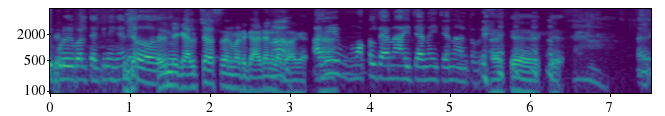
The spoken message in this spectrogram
ఇప్పుడు ఇవాళ తగ్గినాయి కానీ అది మీకు హెల్ప్ చేస్తుంది అనమాట గార్డెన్లో బాగా. అది మొక్కలు తేనా అవి తేనా ఈ తేనా అంటది. ఓకే ఓకే. అది.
